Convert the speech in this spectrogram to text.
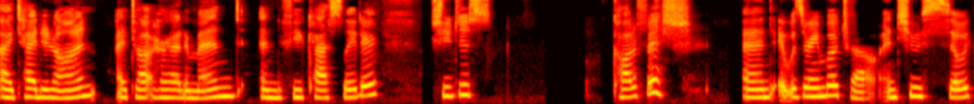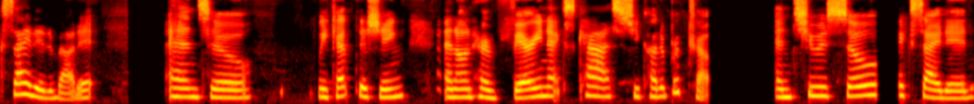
I tied it on I taught her how to mend, and a few casts later, she just caught a fish. And it was a rainbow trout, and she was so excited about it. And so we kept fishing, and on her very next cast, she caught a brook trout. and she was so excited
